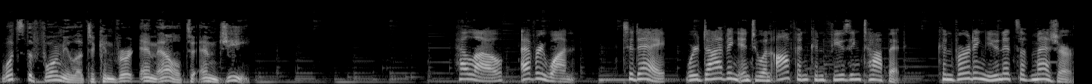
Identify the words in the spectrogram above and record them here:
What's the formula to convert ml to mg? Hello, everyone. Today, we're diving into an often confusing topic converting units of measure,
